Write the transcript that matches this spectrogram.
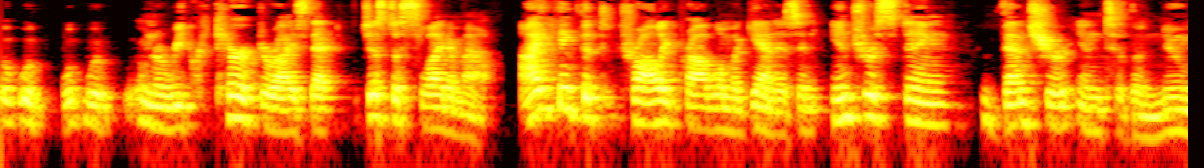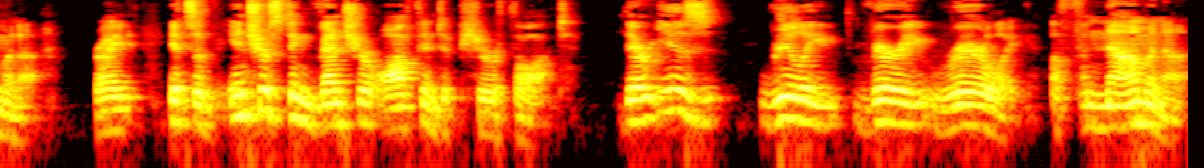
w- w- I'm going to recharacterize that just a slight amount. I think that the trolley problem again is an interesting venture into the noumena, right? It's an interesting venture off into pure thought. There is really very rarely a phenomenon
